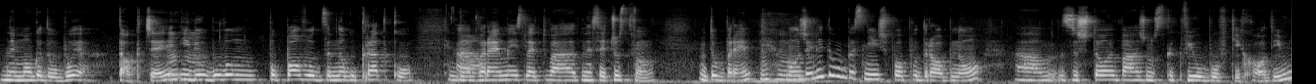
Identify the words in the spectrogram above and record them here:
не мога да обуя токче mm-hmm. или обувам по повод за много кратко да. а, време и след това не се чувствам добре. Mm-hmm. Може ли да обясниш по-подробно а, защо е важно с какви обувки ходим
